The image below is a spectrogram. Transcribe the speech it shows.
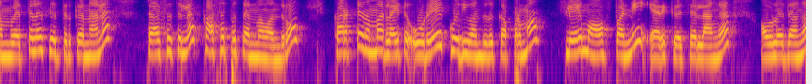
நம்ம வெத்தலை சேர்த்துருக்கறனால ரசத்தில் கசப்பு தன்மை வந்துடும் கரெக்டாக இந்த மாதிரி லைட்டாக ஒரே கொதி வந்ததுக்கப்புறமா ஃப்ளேம் ஆஃப் பண்ணி இறக்கி வச்சிடலாங்க. அவ்வளோதாங்க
